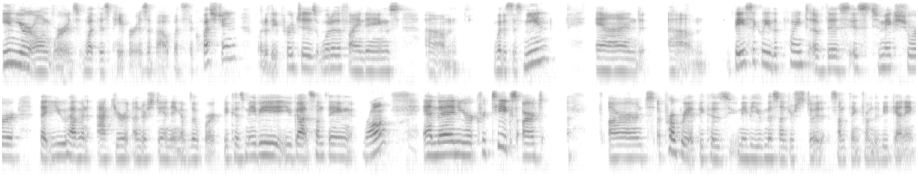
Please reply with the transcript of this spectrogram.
in your own words what this paper is about. What's the question? What are the approaches? What are the findings? Um, what does this mean? And um, basically the point of this is to make sure that you have an accurate understanding of the work because maybe you got something wrong and then your critiques aren't aren't appropriate because maybe you've misunderstood something from the beginning.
